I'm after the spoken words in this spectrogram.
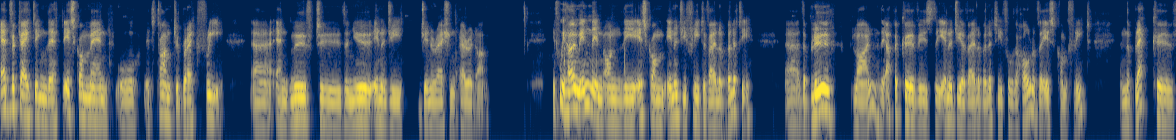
advocating that Eskom man, or it's time to break free uh, and move to the new energy generation paradigm. If we home in then on the Eskom energy fleet availability, uh, the blue line, the upper curve is the energy availability for the whole of the Eskom fleet, and the black curve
